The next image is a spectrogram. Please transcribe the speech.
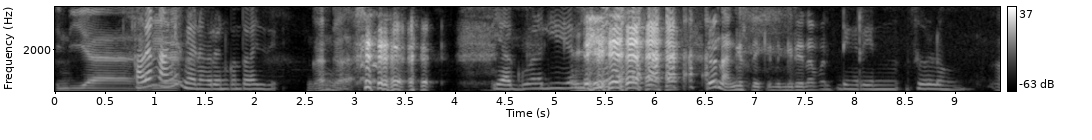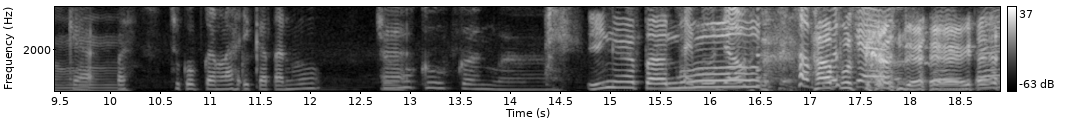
India. Kalian Iya. nangis gak dengerin Kunto Aji? Enggak, enggak. Ya gue lagi ya Lu nangis deh dengerin apa? dengerin sulung. Oh. Kayak pas cukupkanlah ikatanmu Cukupkanlah. Ingatanmu hapuskan deh. dia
